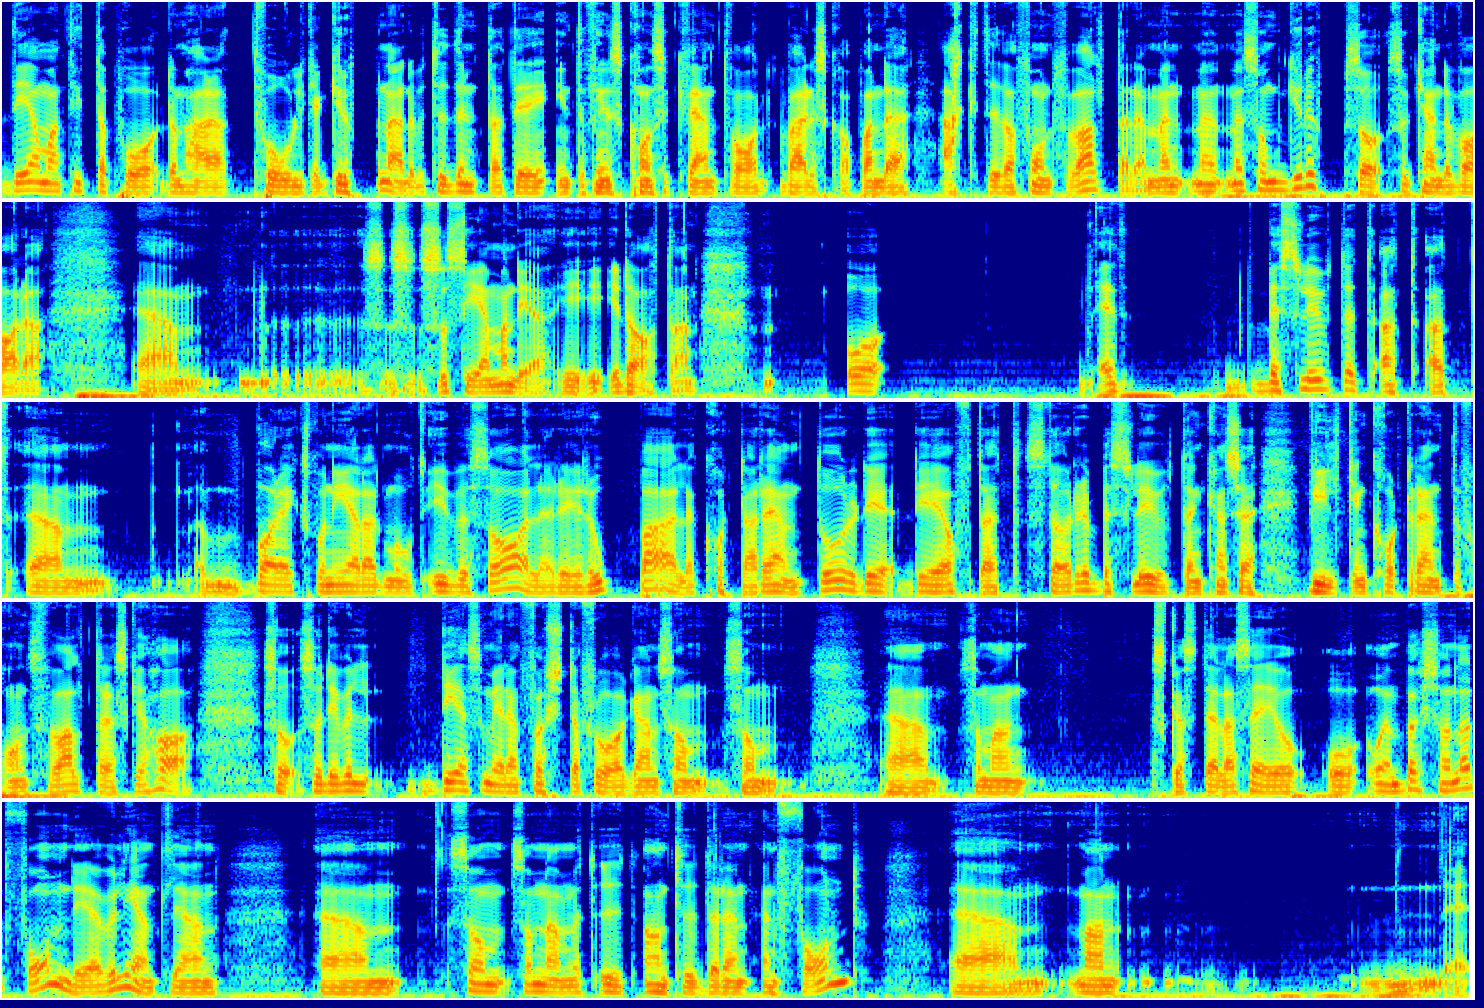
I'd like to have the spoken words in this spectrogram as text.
det är om man tittar på de här två olika grupperna. Det betyder inte att det inte finns konsekvent värdeskapande aktiva fondförvaltare. Men, men, men som grupp så, så kan det vara, eh, så, så, ser man det i, i datan. Och ett, beslutet att, att um, vara exponerad mot USA eller Europa eller korta räntor. Det, det, är ofta ett större beslut än kanske vilken kort räntefondsförvaltare ska jag ha. Så, så det är väl det som är den första frågan som, som, eh, som man ska ställa sig. Och, och, och, en börshandlad fond är väl egentligen eh, som, som namnet antyder en, en fond. Eh, man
